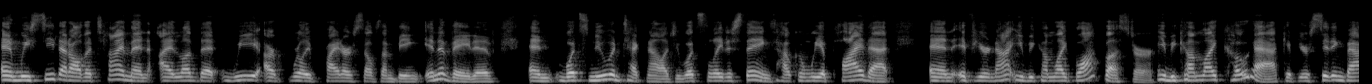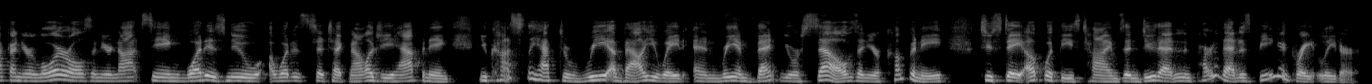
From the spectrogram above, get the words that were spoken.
And we see that all the time. And I love that we are really pride ourselves on being innovative and what's new in technology, what's the latest things, how can we apply that? And if you're not, you become like Blockbuster. You become like Kodak. If you're sitting back on your laurels and you're not seeing what is new, uh, what is the technology happening, you constantly have to reevaluate and reinvent yourselves and your company to stay up with these times and do that. And then part of that is being a great leader,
